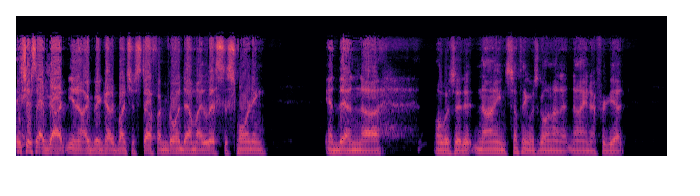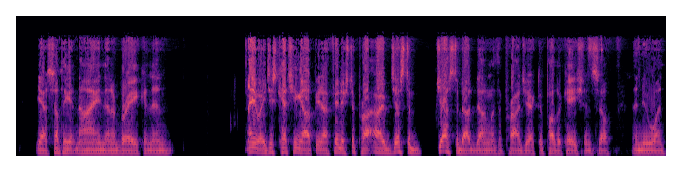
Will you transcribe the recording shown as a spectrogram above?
it's just I've got you know I've got a bunch of stuff. I'm going down my list this morning, and then uh, what was it at nine? Something was going on at nine. I forget. Yeah, something at nine, then a break, and then anyway, just catching up. You know, I finished a pro. I'm just a, just about done with a project, a publication, so a new one.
